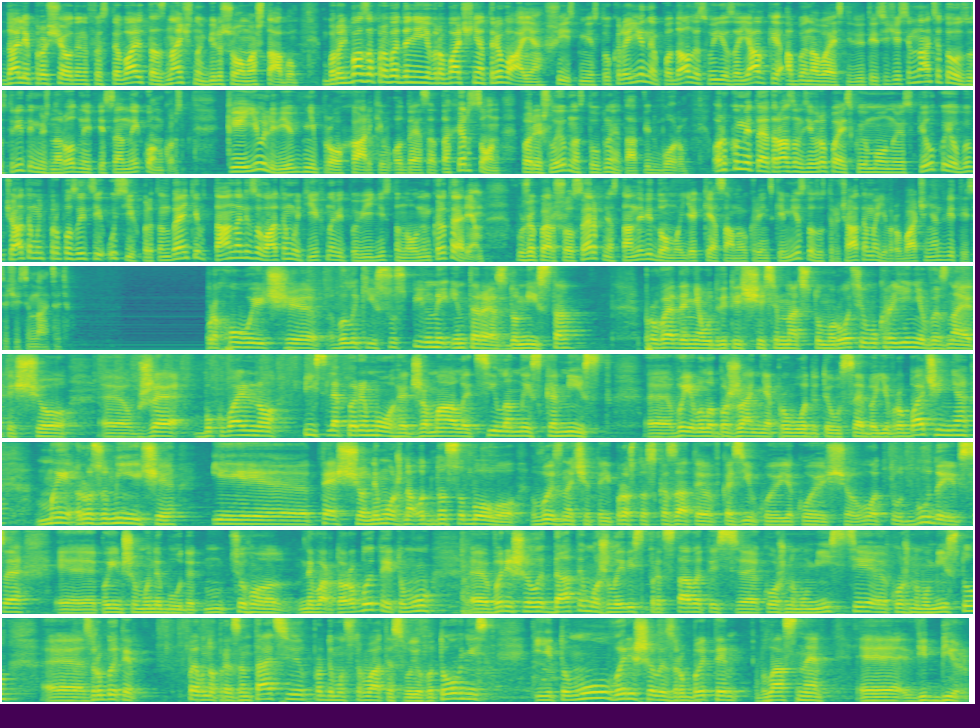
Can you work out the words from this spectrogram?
Далі про ще один фестиваль та значно більшого масштабу. Боротьба за проведення Євробачення триває. Шість міст України подали свої заявки, аби навесні 2017-го зустріти міжнародний пісенний конкурс. Київ, Львів, Дніпро, Харків, Одеса та Херсон перейшли в наступний етап відбору. Оргкомітет разом з європейською мовною спілкою вивчатимуть пропозиції усіх претендентів та аналізуватимуть їх на відповідність встановленим критеріям. Уже 1 серпня стане відомо, яке саме українське місто зустрічатиме Євробачення 2017. Враховуючи великий суспільний інтерес до міста, проведення у 2017 році в Україні, ви знаєте, що е, вже буквально після перемоги Джамали ціла низка міст е, виявила бажання проводити у себе Євробачення. Ми розуміючи. І те, що не можна однособово визначити і просто сказати вказівкою якою, що от тут буде, і все е, по-іншому не буде. Цього не варто робити, і тому е, вирішили дати можливість представитись е, кожному місці, кожному місту, зробити певну презентацію, продемонструвати свою готовність, і тому вирішили зробити власне відбір.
